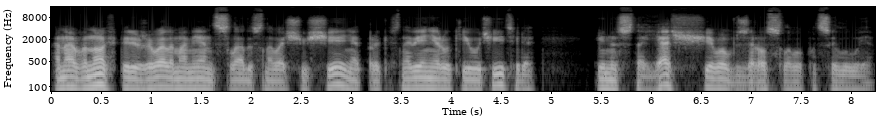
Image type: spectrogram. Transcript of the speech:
Она вновь переживала момент сладостного ощущения от прикосновения руки учителя и настоящего взрослого поцелуя.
